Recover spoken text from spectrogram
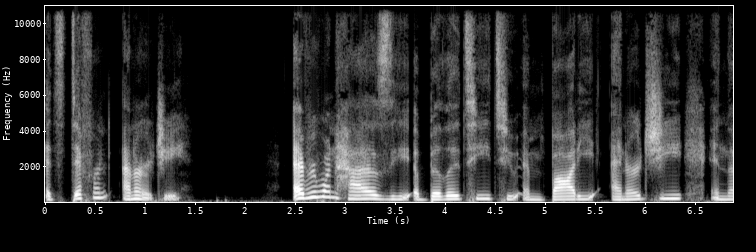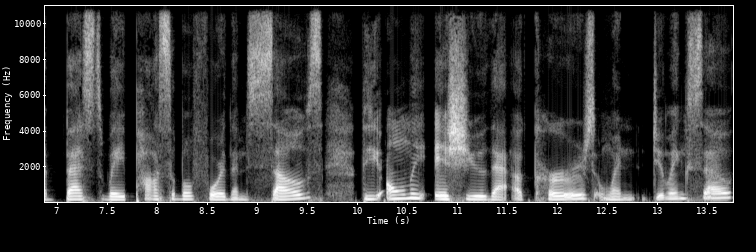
it's different energy. Everyone has the ability to embody energy in the best way possible for themselves. The only issue that occurs when doing so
